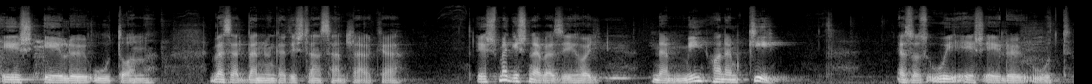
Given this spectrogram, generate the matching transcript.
és élő úton vezet bennünket Isten szent lelke. És meg is nevezi, hogy nem mi, hanem ki ez az új és élő út,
